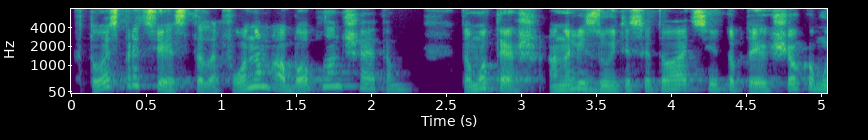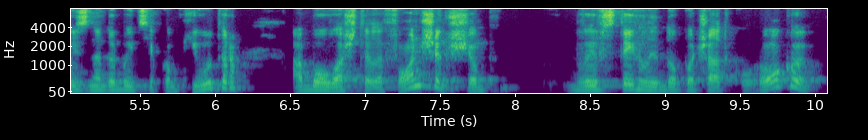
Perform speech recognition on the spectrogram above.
хтось працює з телефоном або планшетом. Тому теж аналізуйте ситуацію. Тобто, якщо комусь знадобиться комп'ютер або ваш телефончик, щоб ви встигли до початку уроку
